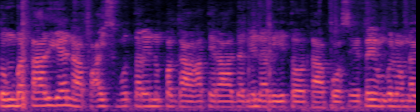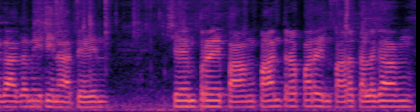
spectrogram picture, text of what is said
Tong batalya, napaka-smooth na rin yung pagkakatirada nila rito. Tapos ito yung gulong na gagamitin natin. Siyempre, pang pantra pa rin para talagang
